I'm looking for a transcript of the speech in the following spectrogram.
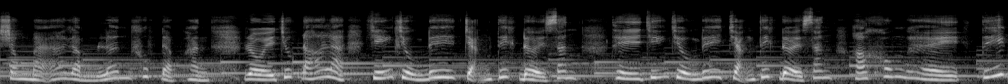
sông mã gầm lên khúc đạp hành. Rồi trước đó là chiến trường đi chẳng tiếc đời xanh. Thì chiến trường đi chẳng tiếc đời xanh, họ không hề tiếc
